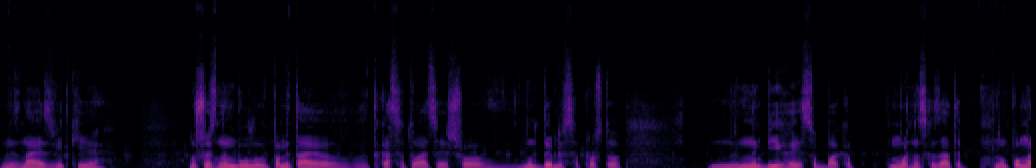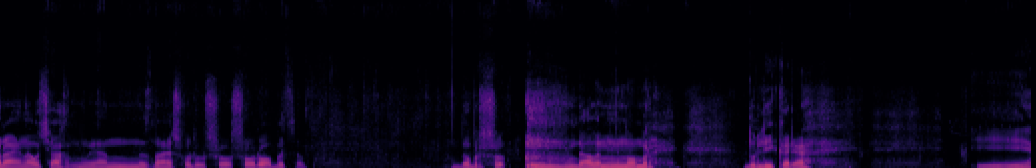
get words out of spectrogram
Не знаю звідки. Ну, щось з ним було, пам'ятаю, така ситуація, що ну, дивлюся, просто не бігає собака, можна сказати, ну, помирає на очах. Ну, я не знаю, що, що, що робиться. Добре, що дали мені номер до лікаря. І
